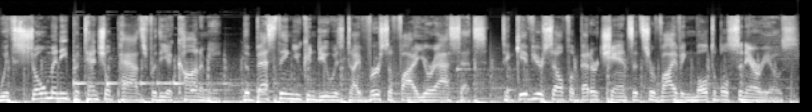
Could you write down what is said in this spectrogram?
With so many potential paths for the economy, the best thing you can do is diversify your assets to give yourself a better chance at surviving multiple scenarios.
